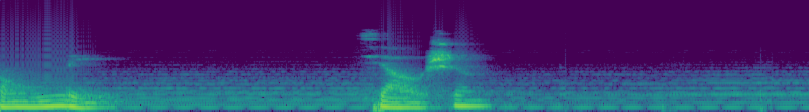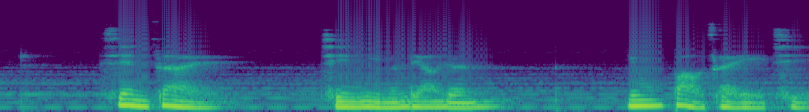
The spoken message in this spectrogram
同理，小声。现在，请你们两人。拥抱在一起，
